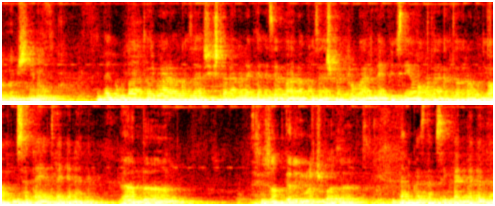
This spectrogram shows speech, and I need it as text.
ahimsa milk. Egy nagyon bátor vállalkozás, és talán a legnehezebb vállalkozás megpróbálni meggyőzni a baktákat arra, hogy ahimsa tejet vegyenek. And uh, he's not getting rich by that. Nem gazdagszik meg belőle.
